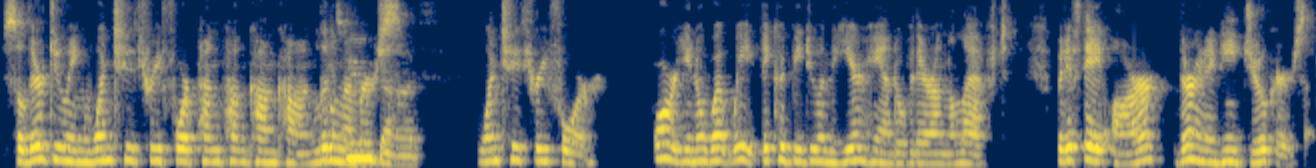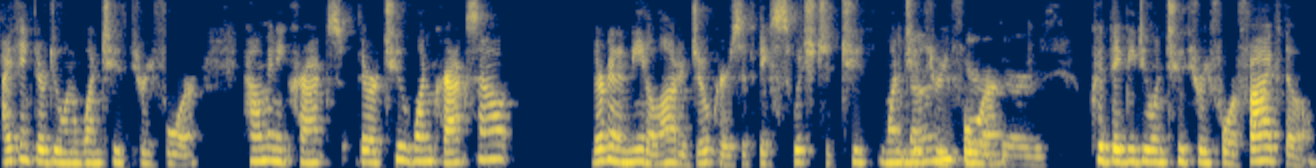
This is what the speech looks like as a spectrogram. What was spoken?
So they're doing one, two, three, four, pung, pung, kong, kong, little Two numbers. dots. One, two, three, four. Or you know what? Wait, they could be doing the year hand over there on the left. But if they are, they're going to need jokers. I think they're doing one, two, three, four. How many cracks? There are two one cracks out. They're going to need a lot of jokers if they switch to two, one, two, three, four. characters. Could they be doing two, three, four, five though?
